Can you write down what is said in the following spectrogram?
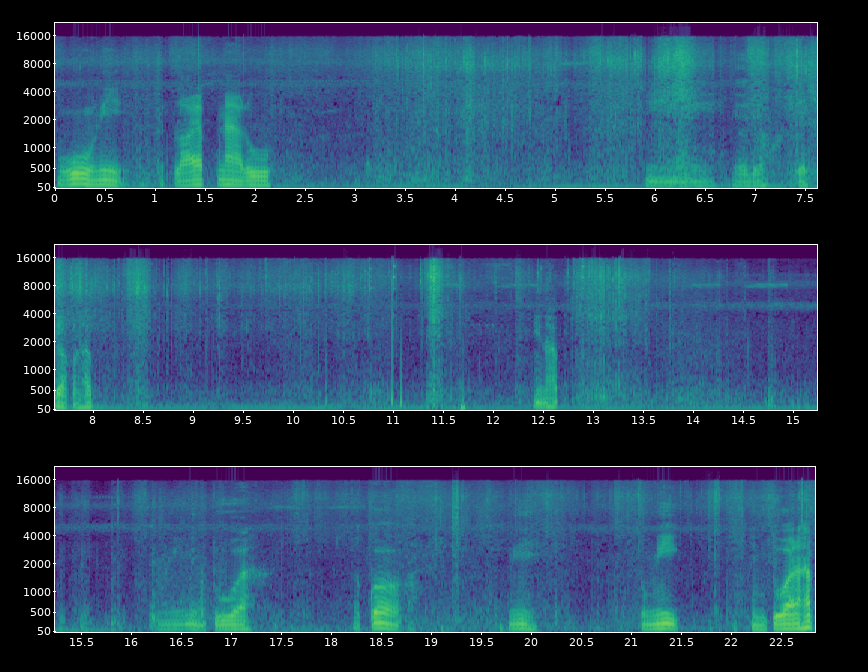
โอ้ นี่เรียบร้อยครับหน้ารูนี่เดี๋ยวเดี๋ยวเกี่ยเชือกก่อนครับ นี่นะครับนี้หนึ่งตัว แล้วก็นี่ รงนี้อีกหนึ่งตัวนะครับ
